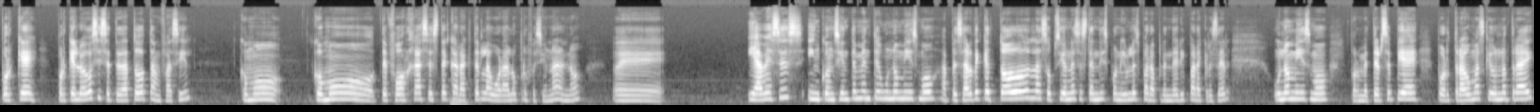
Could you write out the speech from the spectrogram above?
¿por qué? Porque luego si se te da todo tan fácil, ¿cómo, cómo te forjas este carácter laboral o profesional, no? Eh, y a veces inconscientemente uno mismo, a pesar de que todas las opciones estén disponibles para aprender y para crecer, uno mismo, por meterse pie, por traumas que uno trae,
